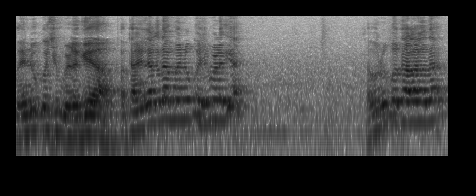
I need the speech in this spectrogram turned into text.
ਮੈਨੂੰ ਕੁਝ ਮਿਲ ਗਿਆ। ਪਤਾ ਨਹੀਂ ਲੱਗਦਾ ਮੈਨੂੰ ਕੁਝ ਮਿਲ ਗਿਆ। ਸਭ ਨੂੰ ਪਤਾ ਲੱਗਦਾ।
